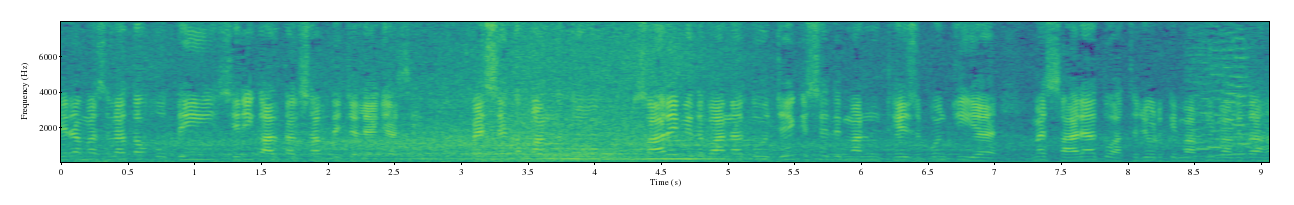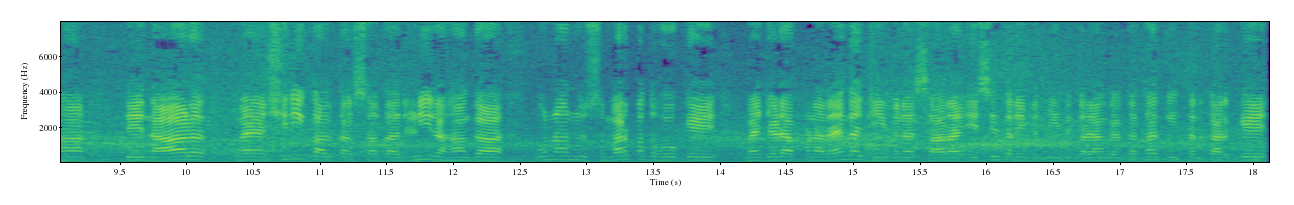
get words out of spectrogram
ਮੇਰਾ ਮਸਲਾ ਤਾਂ ਉਦਾਂ ਹੀ ਸ੍ਰੀ ਅਕਾਲ ਤਖਤ ਸਾਹਿਬ ਤੇ ਚੱਲਿਆ ਗਿਆ ਸੀ। ਮੈਂ ਸਿੱਖ ਪੰਥ ਤੋਂ, ਸਾਰੇ ਵਿਦਵਾਨਾਂ ਤੋਂ, ਜੇ ਕਿਸੇ ਦੇ ਮਨ ਨੂੰ ਠੇਸ ਪਹੁੰਚੀ ਹੈ, ਮੈਂ ਸਾਰਿਆਂ ਤੋਂ ਹੱਥ ਜੋੜ ਕੇ ਮਾਫੀ ਮੰਗਦਾ ਹਾਂ ਤੇ ਨਾਲ ਮੈਂ ਸ੍ਰੀ ਅਕਾਲ ਤਖਤ ਸਾਹਿਬ ਦਾ ਰਿਣੀ ਰਹਾਂਗਾ। ਉਹਨਾਂ ਨੂੰ ਸਮਰਪਿਤ ਹੋ ਕੇ ਮੈਂ ਜਿਹੜਾ ਆਪਣਾ ਰਹਿੰਦਾ ਜੀਵਨ ਹੈ, ਸਾਰਾ ਇਸੇ ਤਰ੍ਹਾਂ ਬਤੀਤ ਕਰਾਂਗਾ, ਕਥਾ ਕੀਰਤਨ ਕਰਕੇ,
